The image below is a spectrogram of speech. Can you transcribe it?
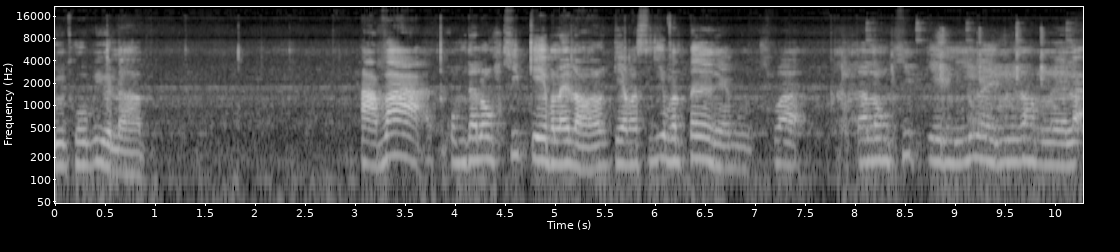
YouTube อยู่นะครับ ถามว่าผมจะลงคลิปเกมอะไรหรอ เกมมาซีมอนเตอร์ไงผมคิดว่าจะลงคลิปเกมนี้เลยไนี่ก็ทำไงละ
